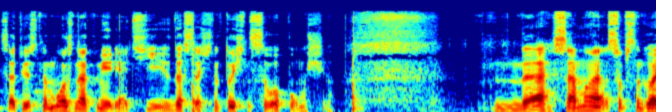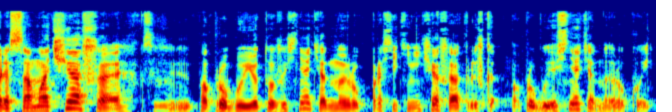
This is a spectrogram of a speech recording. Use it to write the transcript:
Соответственно, можно отмерять и достаточно точно с его помощью. Да, сама, собственно говоря, сама чаша, попробую ее тоже снять одной рукой, простите, не чаша, а крышка, попробую ее снять одной рукой.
